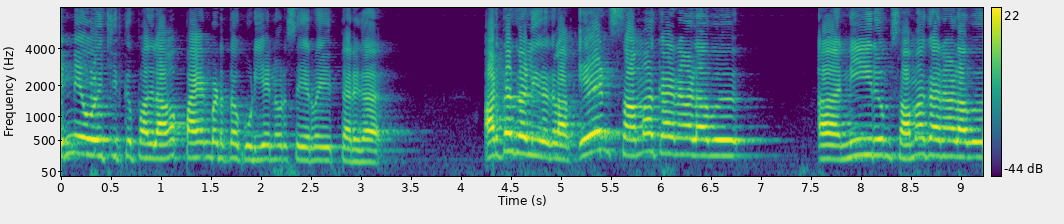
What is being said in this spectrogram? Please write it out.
எண்ணெய் ஓய்ச்சிற்கு பதிலாக பயன்படுத்தக்கூடிய இன்னொரு சேர்வை தருக. அடுத்த கேள்வி கேட்கலாம். ஏன் சம கன அளவு நீரும் சம கன அளவு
